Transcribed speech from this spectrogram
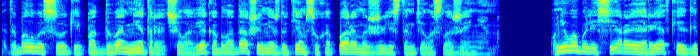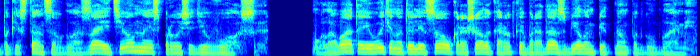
Это был высокий, под два метра, человек, обладавший между тем сухопаром и жилистым телосложением. У него были серые, редкие для пакистанцев глаза и темные с проседью волосы. Угловатое и вытянутое лицо украшала короткая борода с белым пятном под губами.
